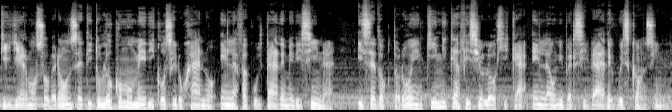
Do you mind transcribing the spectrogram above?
Guillermo Soberón se tituló como médico cirujano en la Facultad de Medicina y se doctoró en Química Fisiológica en la Universidad de Wisconsin.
